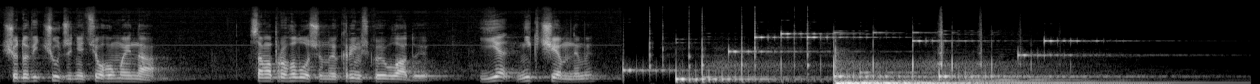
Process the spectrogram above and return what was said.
щодо відчудження цього майна самопроголошеною кримською владою є нікчемними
